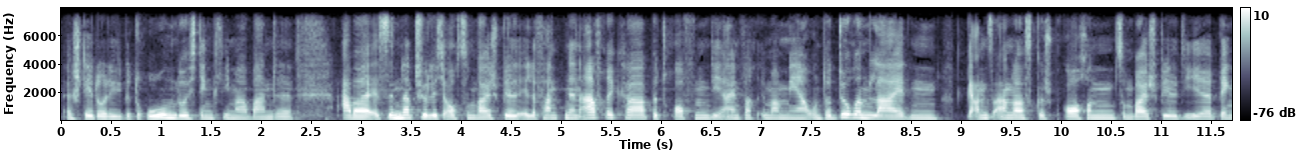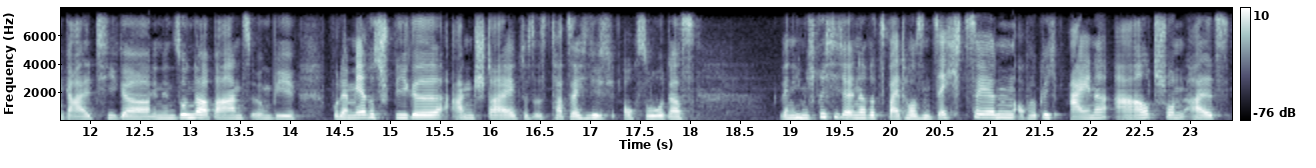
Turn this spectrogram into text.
äh, steht oder die Bedrohung durch den Klimawandel. Aber es sind natürlich auch zum Beispiel Elefanten in Afrika betroffen, die einfach immer mehr unter Dürren leiden. Ganz anders gesprochen, zum Beispiel die Bengaltiger in den Sundarbans irgendwie, wo der Meeresspiegel ansteigt. Es ist tatsächlich auch so, dass wenn ich mich richtig erinnere, 2016 auch wirklich eine Art schon als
